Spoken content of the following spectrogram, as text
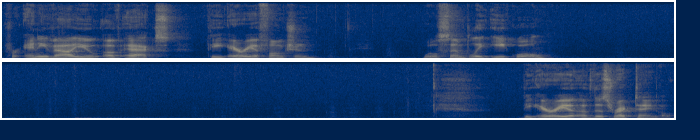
For any value of x, the area function will simply equal the area of this rectangle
